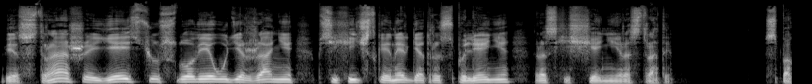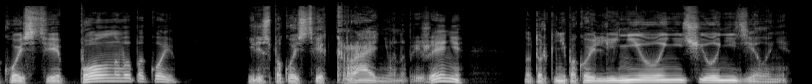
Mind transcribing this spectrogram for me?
бесстрашие есть условия удержания психической энергии от распыления, расхищения и растраты. Спокойствие полного покоя или спокойствие крайнего напряжения, но только не покой ленивого ничего не делания.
